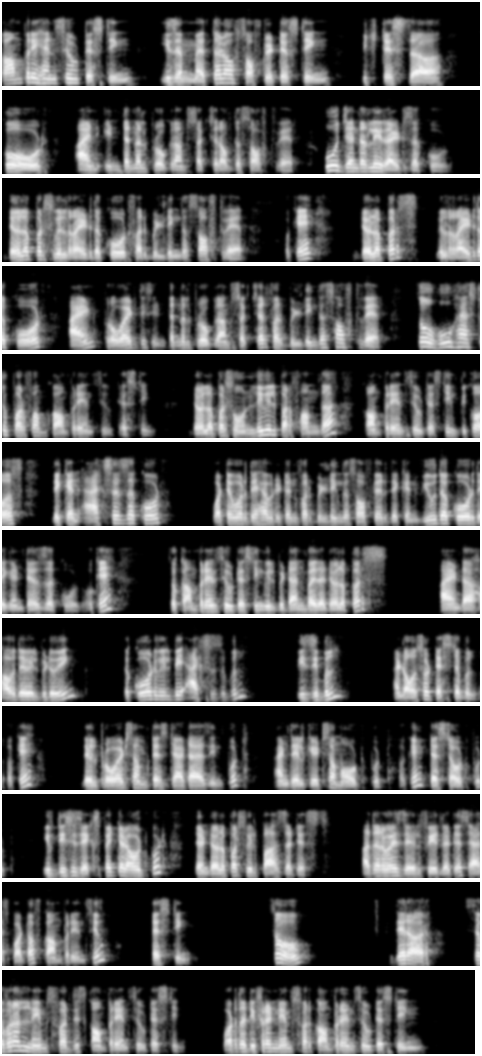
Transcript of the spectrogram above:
Comprehensive testing is a method of software testing which tests the code and internal program structure of the software. Who generally writes the code? Developers will write the code for building the software. Okay, developers will write the code and provide this internal program structure for building the software. So who has to perform comprehensive testing? Developers only will perform the comprehensive testing because they can access the code, whatever they have written for building the software, they can view the code, they can test the code. Okay. So comprehensive testing will be done by the developers and uh, how they will be doing? The code will be accessible, visible, and also testable. Okay. They will provide some test data as input and they'll get some output. Okay. Test output. If this is expected output, then developers will pass the test. Otherwise, they will fail the test as part of comprehensive testing. So there are several names for this comprehensive testing. What are the different names for comprehensive testing?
